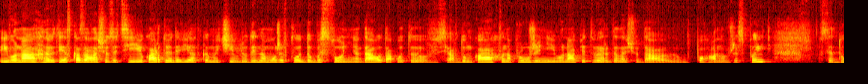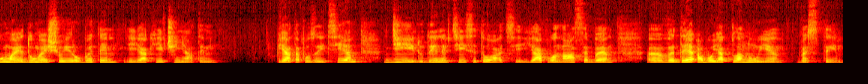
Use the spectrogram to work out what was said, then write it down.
І вона, от я сказала, що за цією картою дев'ятка мечів людина може вплоть до безсоння, да, отак от е, вся в думках, в напруженні, і вона підтвердила, що да, погано вже спить, все думає, думає, що їй робити і як їй вчиняти. П'ята позиція дії людини в цій ситуації, як вона себе е, веде або як планує вести.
